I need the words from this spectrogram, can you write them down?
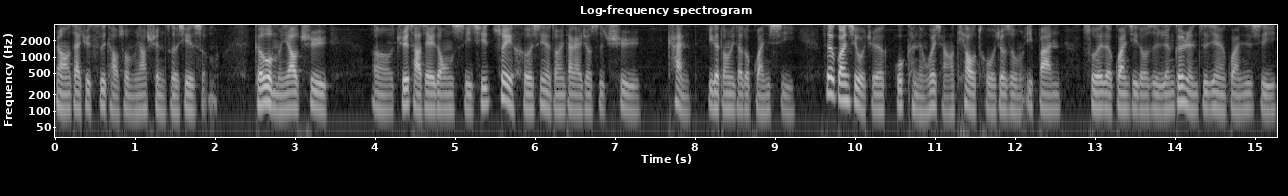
然后再去思考说我们要选择些什么。可我们要去呃觉察这些东西，其实最核心的东西大概就是去看一个东西叫做关系。这个关系，我觉得我可能会想要跳脱，就是我们一般所谓的关系都是人跟人之间的关系。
